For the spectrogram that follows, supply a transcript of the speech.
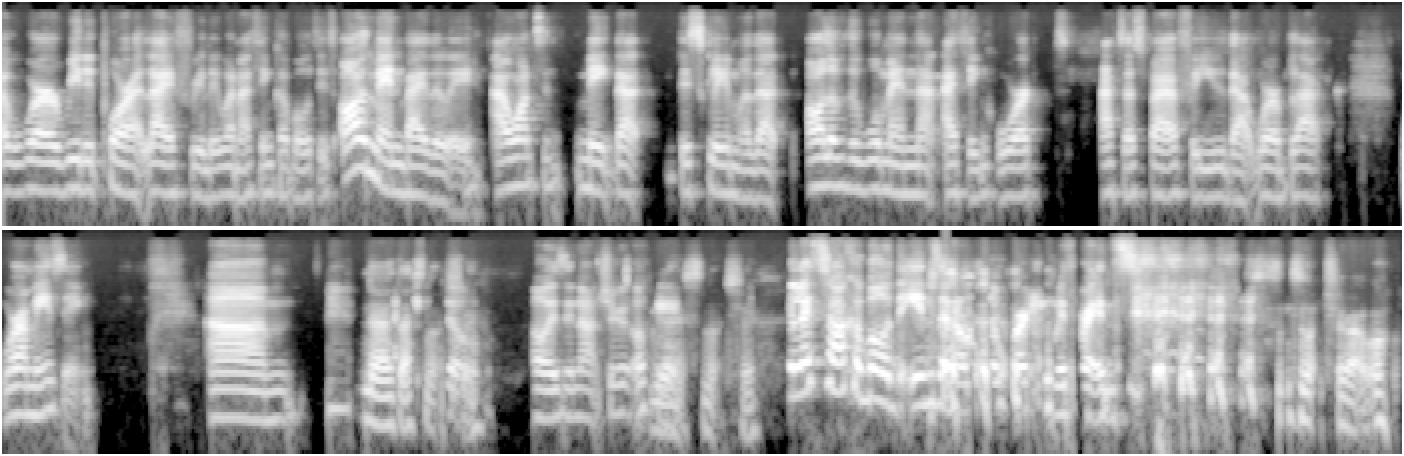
uh, were really poor at life really when i think about it all men by the way i want to make that disclaimer that all of the women that i think worked at aspire for you that were black were amazing um No, that's not so true. oh is it not true No, okay it's not true. so let's talk about the ins and outs of working with friends It's not true at all.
